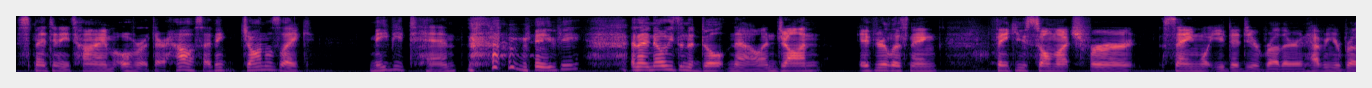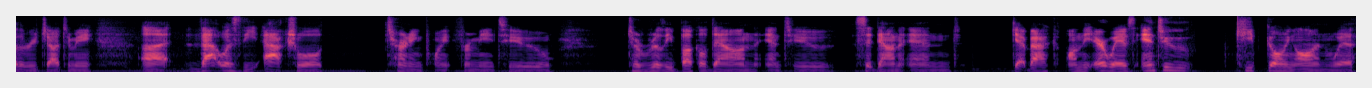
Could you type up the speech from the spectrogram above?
spent any time over at their house, I think John was like maybe 10, maybe. And I know he's an adult now. And John, if you're listening, thank you so much for saying what you did to your brother and having your brother reach out to me. Uh, that was the actual turning point for me to to really buckle down and to sit down and get back on the airwaves and to keep going on with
